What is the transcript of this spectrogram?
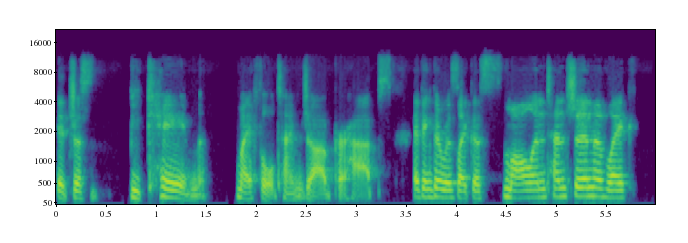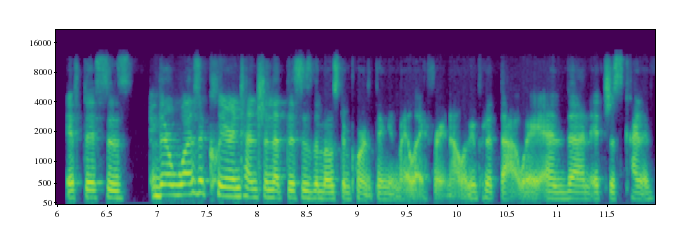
it just became my full time job, perhaps. I think there was like a small intention of like, if this is, there was a clear intention that this is the most important thing in my life right now. Let me put it that way. And then it just kind of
